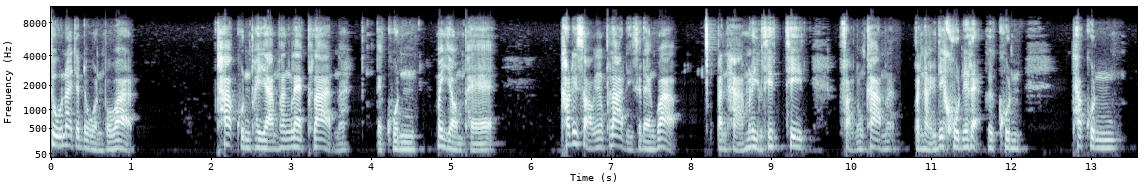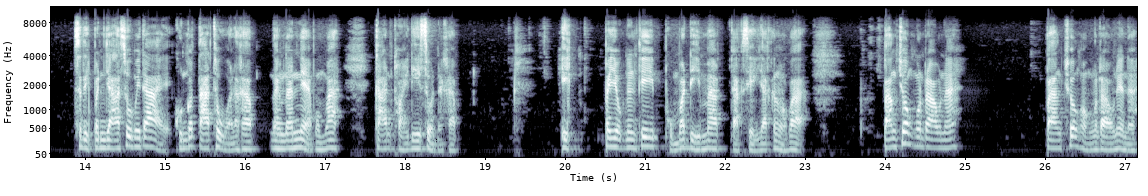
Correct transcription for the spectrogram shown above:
สู้น่าจะโดน เพราะว่า ถ้าคุณพยายามครั้งแรกพลาดนะ แต่คุณไม่ยอมแพ้ครั้งที่สองยังพลาดอีกแสดงว่าปัญหาไมันอยู่ที่ที่ฝั่งตรงข้ามนะปัญหาอยู่ที่คุณนี่แหละ คือคุณ ถ้าคุณสติปัญญาสู้ไม่ได้ คุณก็ตาถั่วแล้วครับ ดังนั้นเนี่ย ผมว่าการถอยดีสุดนะครับ อีกประโยคนึงที่ผมว่าดีมากจากเสียงยักษ์ท่านบอกว่า บางช่วงของเรานะ บางช่วงของเราเนี่ยนะ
